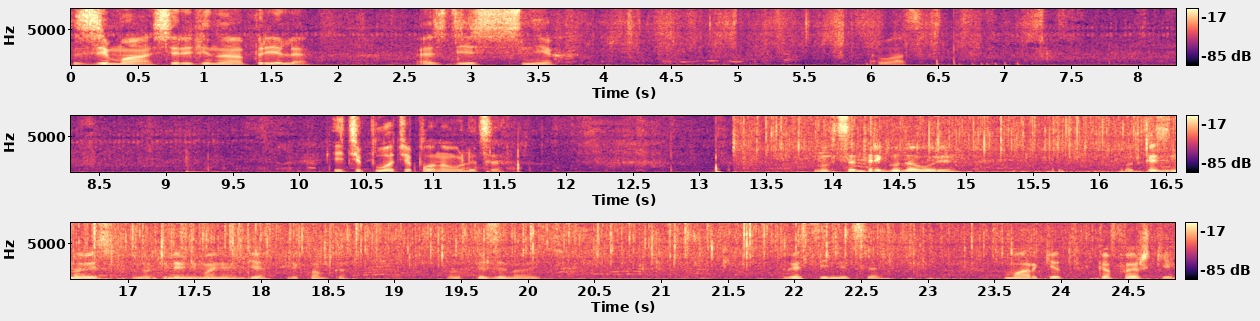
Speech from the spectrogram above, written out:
Зима, середина апреля, а здесь снег. Класс. И тепло-тепло на улице. Мы в центре Гудаури. Вот казино есть. Обратили внимание, где рекламка. Вот казино есть. Гостиница, маркет, кафешки,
